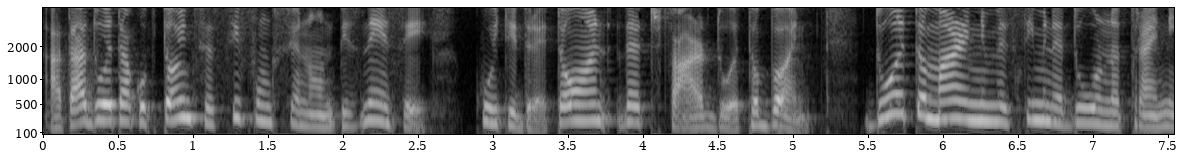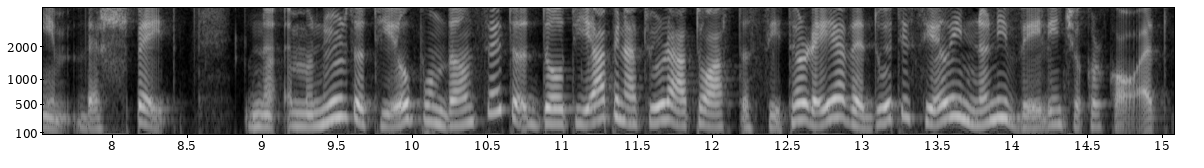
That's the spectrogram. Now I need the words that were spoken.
Ata duhet ta kuptojnë se si funksionon biznesi, kujt i drejtohen dhe çfarë duhet të bëjnë. Duhet të marrin investimin e duhur në trajnim dhe shpejt. Në mënyrë të tillë, punëdhënësit do t'i japin atyre ato aftësi të reja dhe duhet t'i sjellin në nivelin që kërkohet.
